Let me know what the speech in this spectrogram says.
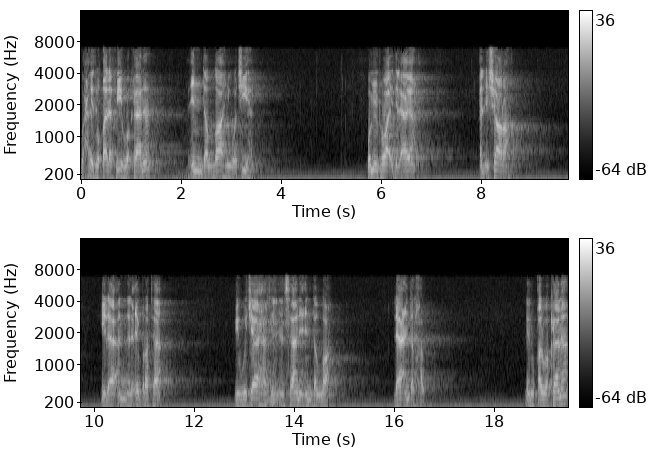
وحيث قال فيه وكان عند الله وجيها. ومن فوائد الآية الإشارة إلى أن العبرة بوجاهة الإنسان عند الله لا عند الخلق. لأنه قال وكان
